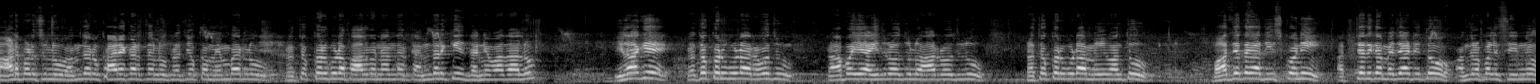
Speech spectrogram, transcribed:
ఆడపడుచులు అందరూ కార్యకర్తలు ప్రతి ఒక్క మెంబర్లు ప్రతి ఒక్కరు కూడా పాల్గొన్నందరికి అందరికీ ధన్యవాదాలు. ఇలాగే ప్రతి ఒక్కరు కూడా రోజు రాబోయే ఐదు రోజులు ఆరు రోజులు ప్రతి ఒక్కరు కూడా మీ వంతు బాధ్యతగా తీసుకొని అత్యధిక మెజార్టీతో ఆంధ్రపల్లి సీట్ను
